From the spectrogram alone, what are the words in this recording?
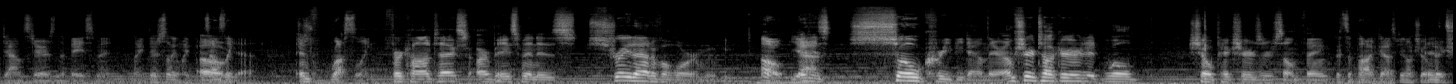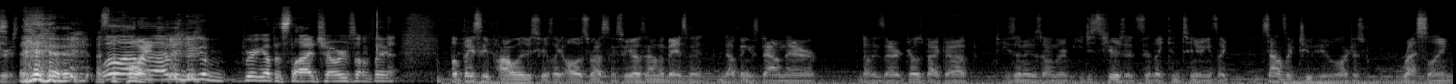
downstairs in the basement. Like there's something like it sounds Oh, like yeah. Just And- rustling. For context, our basement is straight out of a horror movie. Oh yeah, It is so creepy down there. I'm sure Tucker it will show pictures or something. It's a podcast. We don't show It's- pictures. That's well, the point. I mean, you can bring up a slideshow or something. But basically, Pablo just hears like all this wrestling. So he goes down the basement. Nothing's down there. Nothing's there. Goes back up. He's in his own room. He just hears it. It's like continuing. It's like it sounds like two people are just wrestling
